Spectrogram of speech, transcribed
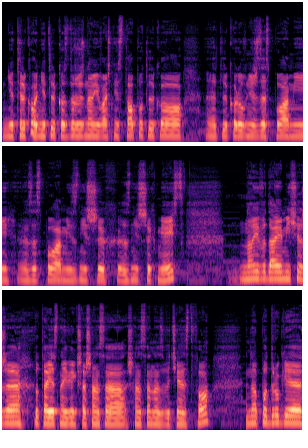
nie tylko, nie tylko z drużynami właśnie stopu, tylko, e, tylko również zespołami, zespołami z, niższych, z niższych miejsc. No i wydaje mi się, że tutaj jest największa szansa, szansa na zwycięstwo. No po drugie,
